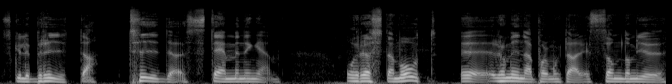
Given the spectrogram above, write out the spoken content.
skulle bryta Tidöstämningen och rösta mot eh, Romina Pourmokhtari som de ju,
